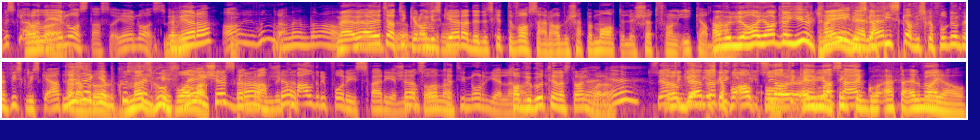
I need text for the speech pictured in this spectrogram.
Vi ska göra det, jag är låst alltså, jag är låst Ska vi göra? Ja, hundra Men, bra. Men jag, vet, jag tycker om vi ska göra det, det ska inte vara så här att vi köper mat eller kött från Ica Ja, bram. vill du ha jaga djur? Kanin Nej vi ska eller? fiska, vi ska fånga upp en fisk, vi ska äta Lisa den bror. Mazgoof walla Nej, kött Fisken bram, bram, vi kött. kommer aldrig få det i Sverige, vi måste åka till Norge eller Har vi gått till en restaurang bara? Eh, Så jag De tycker, ändå jag ska få tycker, allt så på jag tycker vi Elma gör så tänkte här gå och äta Elma För- ja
